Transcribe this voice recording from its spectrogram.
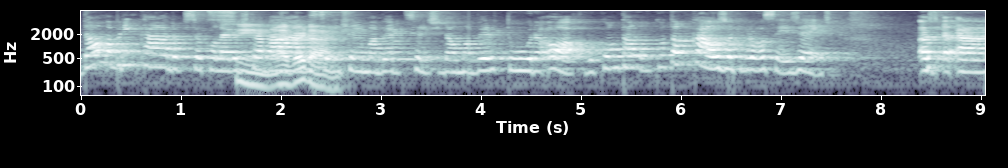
dar uma brincada com seu colega Sim, de trabalho, é se ele tem uma se ele te dá uma abertura. Ó, vou contar um, contar um caos aqui para vocês, gente. A, a,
